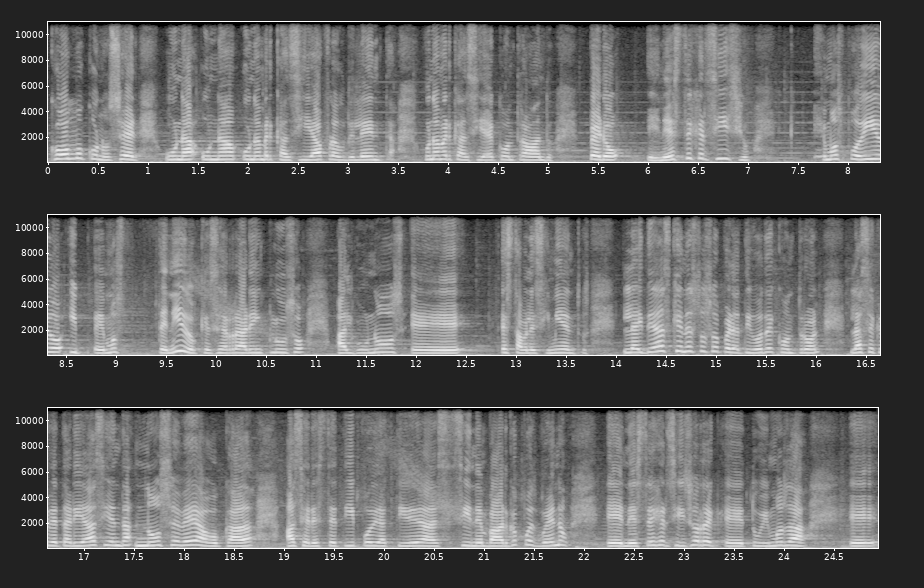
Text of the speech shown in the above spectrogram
cómo conocer una, una, una mercancía fraudulenta, una mercancía de contrabando. Pero en este ejercicio hemos podido y hemos tenido que cerrar incluso algunos eh, establecimientos. La idea es que en estos operativos de control la Secretaría de Hacienda no se ve abocada a hacer este tipo de actividades. Sin embargo, pues bueno, en este ejercicio eh, tuvimos la eh,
